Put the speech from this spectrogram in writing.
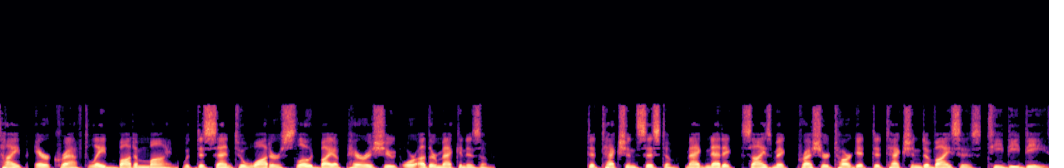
Type, aircraft laid bottom mine with descent to water slowed by a parachute or other mechanism. Detection system, magnetic, seismic, pressure target detection devices TDDs.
